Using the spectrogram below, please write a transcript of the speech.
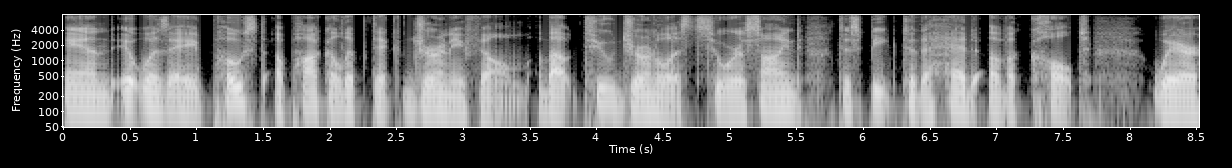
and it was a post apocalyptic journey film about two journalists who were assigned to speak to the head of a cult where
